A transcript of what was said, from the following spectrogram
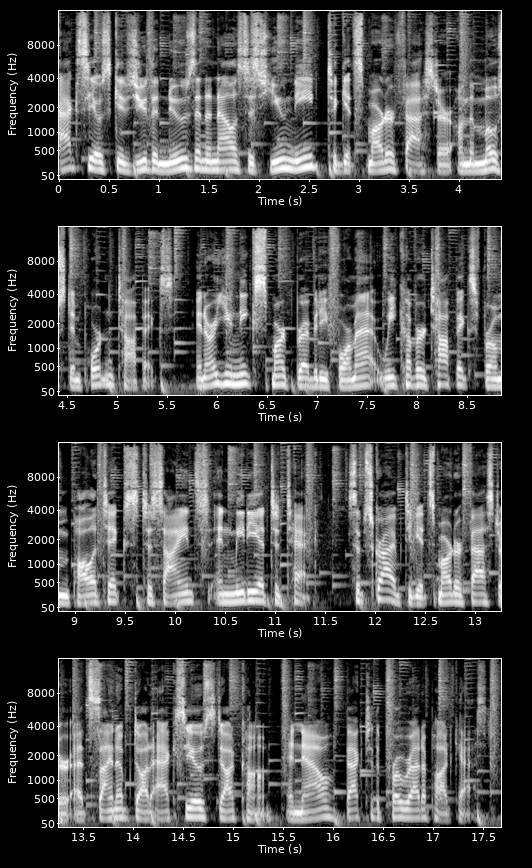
Axios gives you the news and analysis you need to get smarter faster on the most important topics. In our unique Smart Brevity format, we cover topics from politics to science and media to tech. Subscribe to get smarter faster at signup.axios.com. And now, back to the Pro Rata podcast.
